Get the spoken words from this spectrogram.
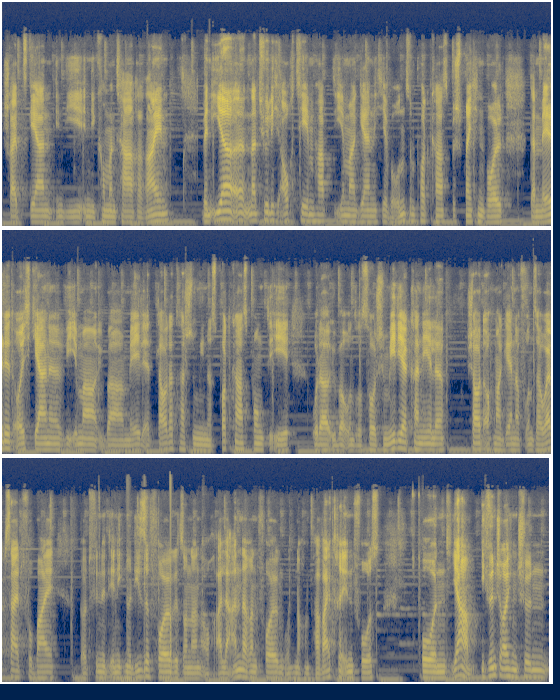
Schreibt es gern in die, in die Kommentare rein. Wenn ihr äh, natürlich auch Themen habt, die ihr mal gerne hier bei uns im Podcast besprechen wollt, dann meldet euch gerne wie immer über mail at plaudertaschen-podcast.de oder über unsere Social Media Kanäle. Schaut auch mal gerne auf unserer Website vorbei. Dort findet ihr nicht nur diese Folge, sondern auch alle anderen Folgen und noch ein paar weitere Infos. Und ja, ich wünsche euch einen schönen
